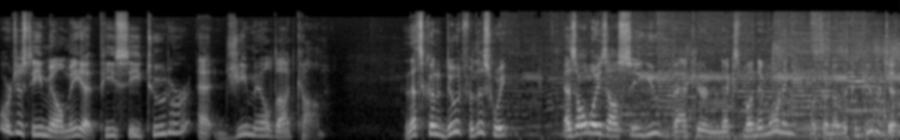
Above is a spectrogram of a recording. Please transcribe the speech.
or just email me at pctutor at gmail.com. And that's going to do it for this week. As always, I'll see you back here next Monday morning with another computer tip.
